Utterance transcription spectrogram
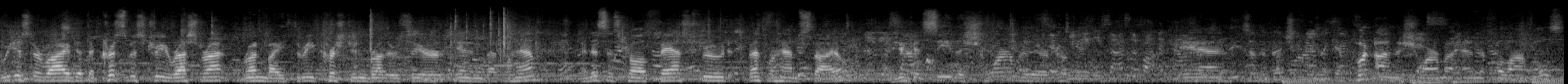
We just arrived at the Christmas Tree Restaurant run by three Christian brothers here in Bethlehem. And this is called Fast Food Bethlehem Style. As you can see the shawarma they're cooking. And these are the vegetables that get put on the shawarma and the falafels.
